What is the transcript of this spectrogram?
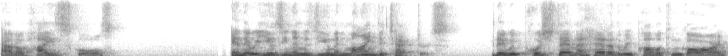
out of high schools and they were using them as human mind detectors. They would push them ahead of the Republican Guard,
